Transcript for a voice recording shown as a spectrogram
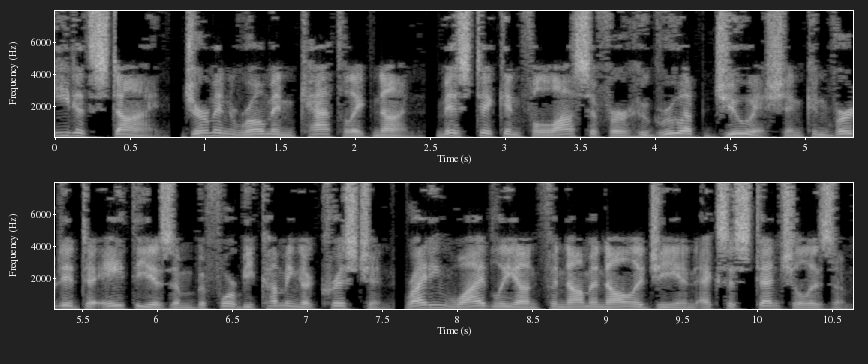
Edith Stein, German Roman Catholic nun, mystic and philosopher who grew up Jewish and converted to atheism before becoming a Christian, writing widely on phenomenology and existentialism.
